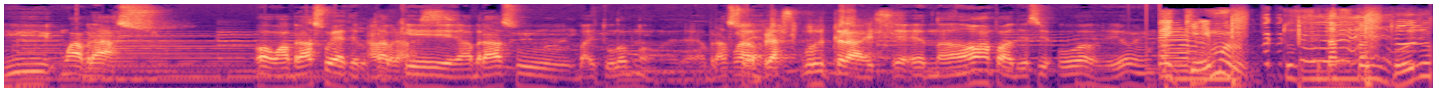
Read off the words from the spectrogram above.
e um abraço. Ó, um abraço hétero, tá? Porque abraço baitola não, é abraço Um hétero. abraço por trás. É, é, não, rapaz, desse. Ô, eu, hein? É que, mano? Tu tá ficando doido?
